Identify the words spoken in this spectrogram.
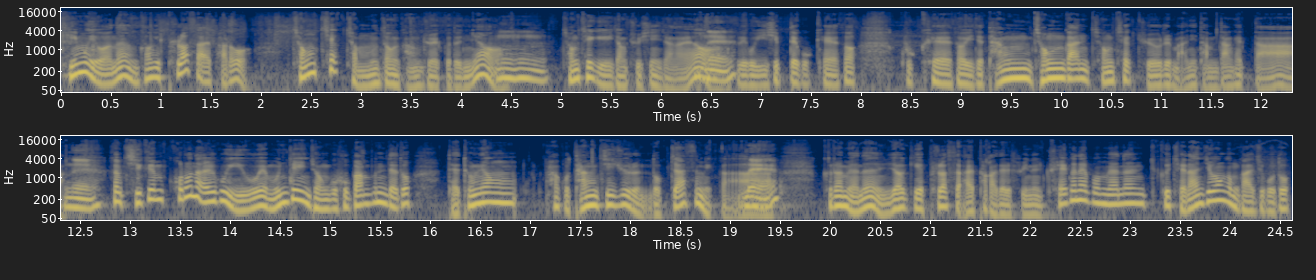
김 의원은 거기 플러스 알파로 정책 전문성을 강조했거든요. 음, 정책위 의장 출신이잖아요. 네. 그리고 20대 국회에서 국회에서 이제 당 정간 정책 주요를 많이 담당했다. 네. 그럼 지금 코로나19 이후에 문재인 정부 후반부인데도 대통령 하고 당 지지율은 높지 않습니까? 네. 그러면은 여기에 플러스 알파가 될 수 있는 최근에 보면은 그 재난지원금 가지고도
